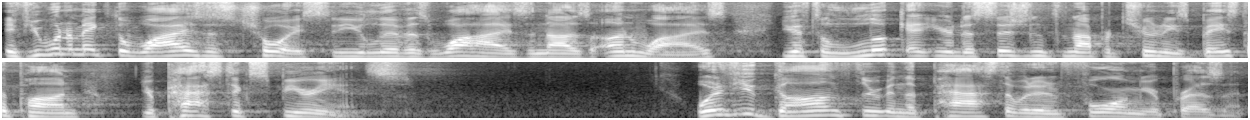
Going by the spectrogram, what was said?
If you want to make the wisest choice so you live as wise and not as unwise, you have to look at your decisions and opportunities based upon your past experience. What have you gone through in the past that would inform your present?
